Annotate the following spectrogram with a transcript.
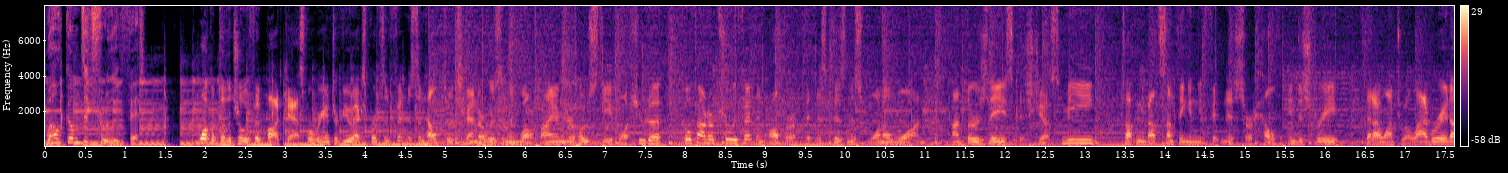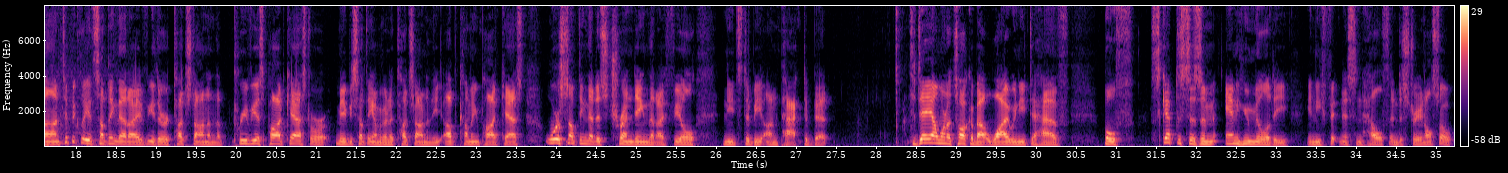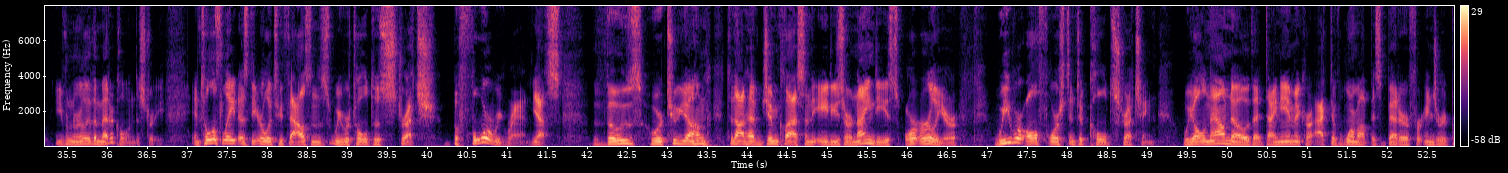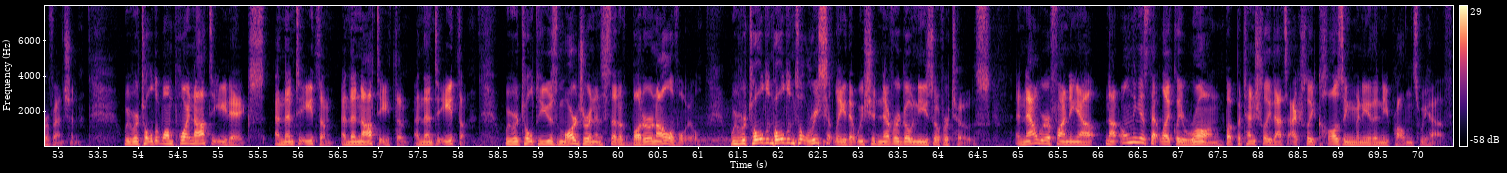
Welcome to Truly Fit. Welcome to the Truly Fit Podcast, where we interview experts in fitness and health to expand our wisdom and wealth. I am your host, Steve Washuta, co founder of Truly Fit and author of Fitness Business 101. On Thursdays, it's just me talking about something in the fitness or health industry that I want to elaborate on. Typically, it's something that I've either touched on in the previous podcast or maybe something I'm going to touch on in the upcoming podcast or something that is trending that I feel needs to be unpacked a bit. Today, I want to talk about why we need to have both skepticism and humility in the fitness and health industry and also even really the medical industry. Until as late as the early 2000s, we were told to stretch before we ran. Yes, those who are too young to not have gym class in the 80s or 90s or earlier, we were all forced into cold stretching. We all now know that dynamic or active warm up is better for injury prevention. We were told at one point not to eat eggs, and then to eat them, and then not to eat them, and then to eat them. We were told to use margarine instead of butter and olive oil. We were told, and told until recently that we should never go knees over toes. And now we're finding out not only is that likely wrong, but potentially that's actually causing many of the knee problems we have.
